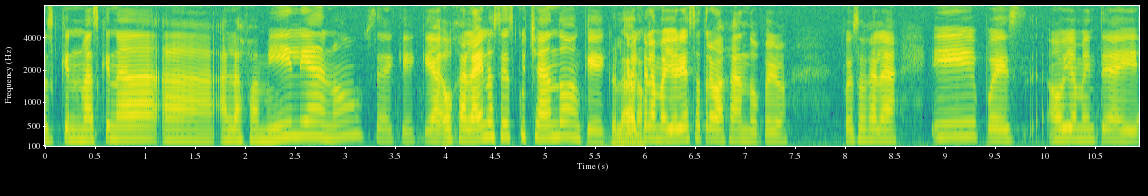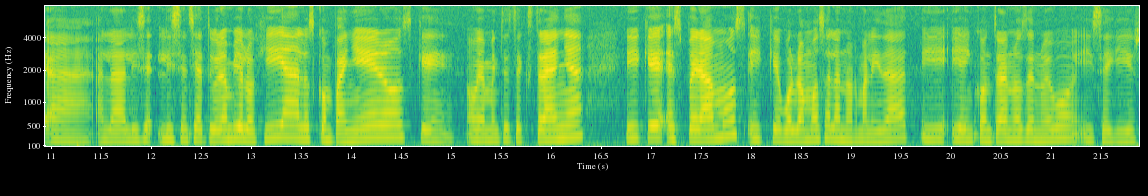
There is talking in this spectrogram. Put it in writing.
pues que más que nada a, la familia, ¿no? O sea, que, que ojalá y nos esté escuchando, aunque creo que la mayoría está trabajando, pero pues ojalá. Y pues obviamente ahí a, a la licenciatura en biología, a los compañeros, que obviamente se extraña y que esperamos y que volvamos a la normalidad y, a encontrarnos de nuevo y seguir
